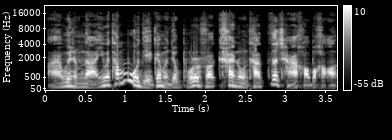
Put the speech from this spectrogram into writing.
啊，为什么呢？因为他目的根本就不是说看中它资产好不好。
